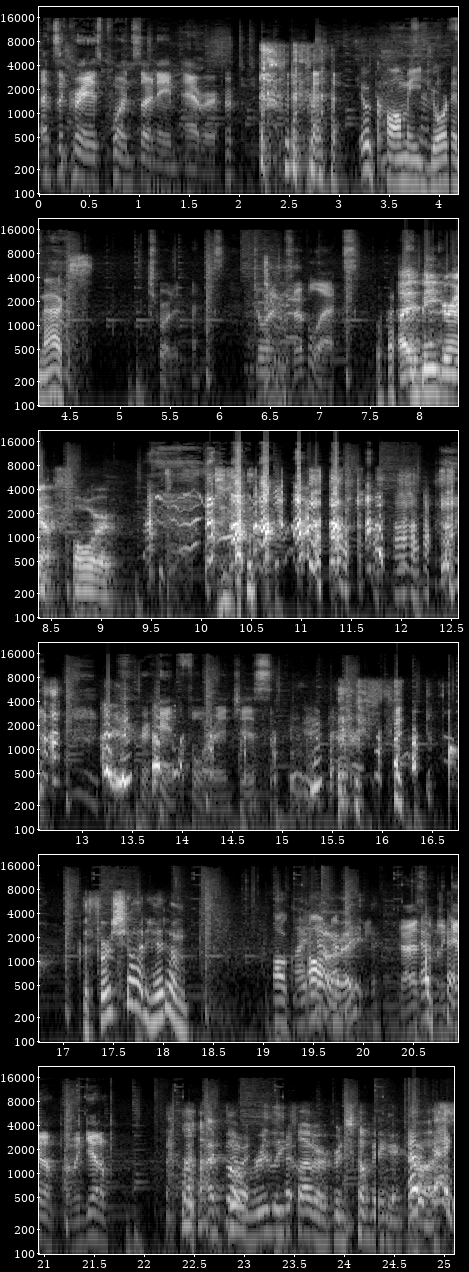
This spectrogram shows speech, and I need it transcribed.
That's the greatest porn star name ever. They would call me Jordan X. Jordan X. Jordan Triple X. I'd be Grant four. Grant four inches. The first shot hit him. Oh, I know, okay. right? Guys, I'm gonna Okay. get him. I'm gonna get him. I Do feel really clever for jumping across. Okay.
